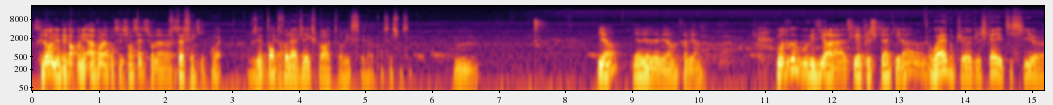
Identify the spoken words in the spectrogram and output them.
Parce que là, on est d'accord qu'on est avant la concession 7 sur la. Tout sur à fait. Ouais. Vous êtes entre la vieille Exploratoris et la concession 7. Hmm. Bien, bien, bien, bien, bien, très bien. Bon, en tout cas, vous pouvez dire, euh, est-ce qu'il y a Krishka qui est là euh Ouais, donc euh, Grishka est ici. euh,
